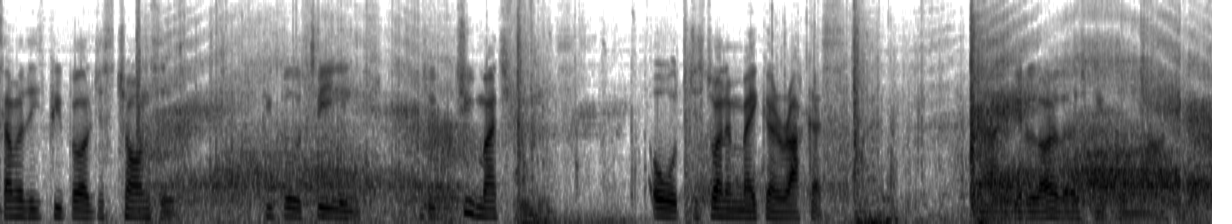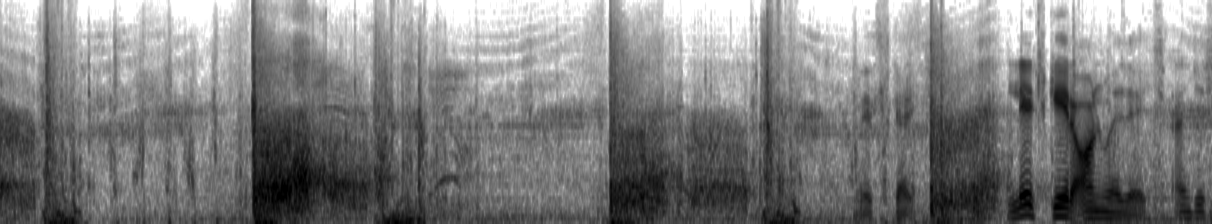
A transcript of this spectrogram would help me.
Some of these people are just chances. People with feelings, too too much feelings, or just want to make a ruckus get a lot of those people uh, Let's skate. Let's get on with it and just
